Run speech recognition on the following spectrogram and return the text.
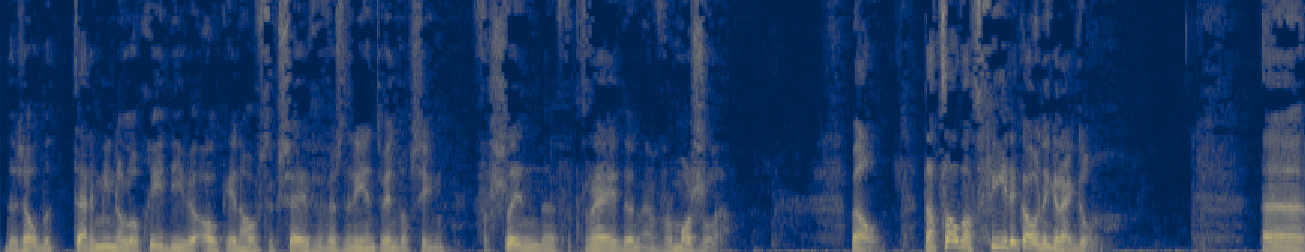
dezelfde terminologie die we ook in hoofdstuk 7, vers 23 zien. Verslinden, vertreden en vermorzelen. Wel, dat zal dat vierde koninkrijk doen. Uh,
